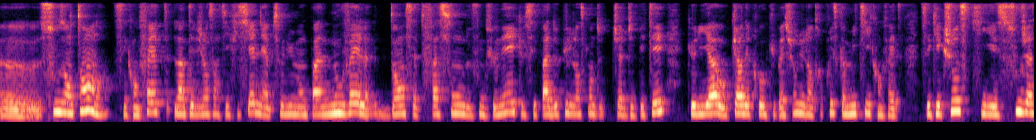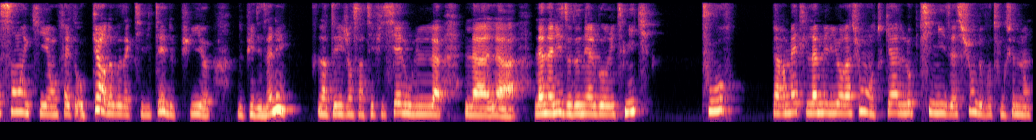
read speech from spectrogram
euh, sous-entendre, c'est qu'en fait, l'intelligence artificielle n'est absolument pas nouvelle dans cette façon de fonctionner, que c'est pas depuis le lancement de ChatGPT que l'IA au cœur des préoccupations d'une entreprise comme Mythique, en fait. C'est quelque chose qui est sous-jacent et qui est en fait au cœur de vos activités depuis, euh, depuis des années. L'intelligence artificielle ou l'analyse la, la, de données algorithmiques pour permettre l'amélioration, en tout cas l'optimisation de votre fonctionnement.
